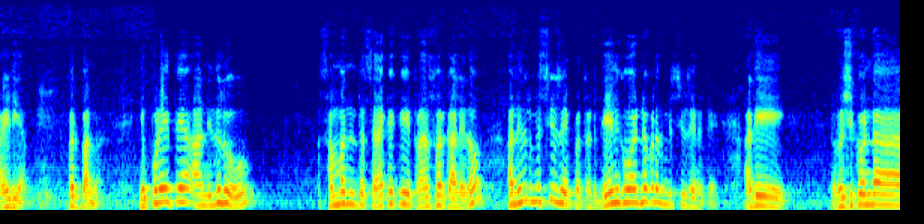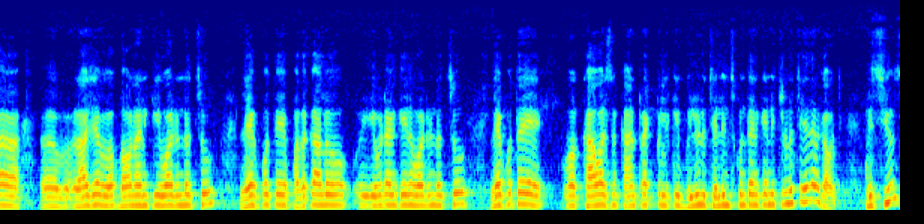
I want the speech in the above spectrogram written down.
ఐడియా పరిపాలన. ఎప్పుడైతే ఆ నిధులు సంబంధిత శాఖకి ట్రాన్స్ఫర్ కాలేదో ఆ నిధులు మిస్యూజ్ అయిపోతాయి దేనికి వాడినా కూడా అది మిస్యూజ్ అయినట్టే. అది ఋషికొండ రాజభవనానికి వాడి ఉండొచ్చు లేకపోతే పథకాలు ఇవ్వడానికైనా వాడి ఉండొచ్చు లేకపోతే కావాల్సిన కాంట్రాక్టర్లకి బిల్లులు చెల్లించుకుంటానికైనా ఇచ్చి ఉండొచ్చు ఏదైనా కావచ్చు. Misuse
